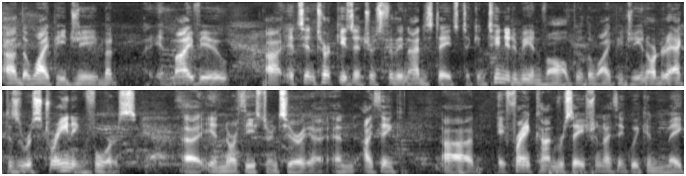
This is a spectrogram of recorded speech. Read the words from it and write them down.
uh, the YPG, but in my view, uh, it's in Turkey's interest for the United States to continue to be involved with the YPG in order to act as a restraining force uh, in northeastern Syria. And I think a frank conversation, I think we can make,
